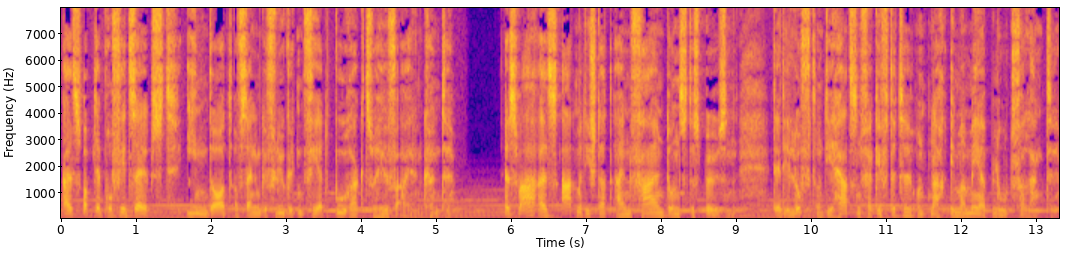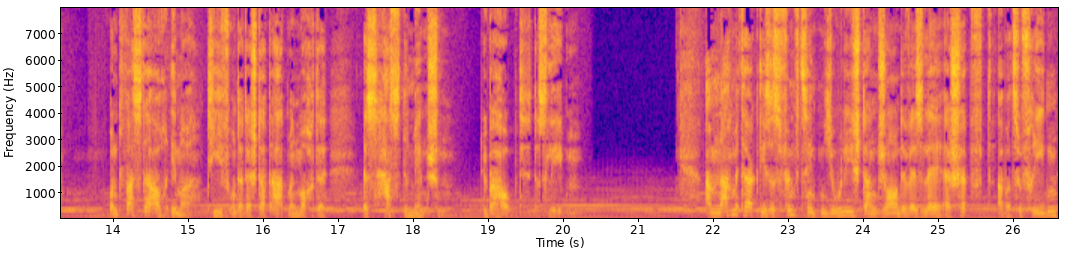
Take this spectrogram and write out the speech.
als ob der Prophet selbst ihnen dort auf seinem geflügelten Pferd Burak zu Hilfe eilen könnte. Es war, als atme die Stadt einen fahlen Dunst des Bösen, der die Luft und die Herzen vergiftete und nach immer mehr Blut verlangte. Und was da auch immer tief unter der Stadt atmen mochte, es hasste Menschen, überhaupt das Leben. Am Nachmittag dieses 15. Juli stand Jean de Vézelay erschöpft, aber zufrieden,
